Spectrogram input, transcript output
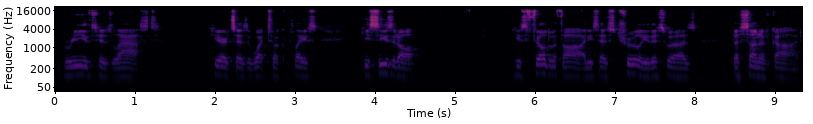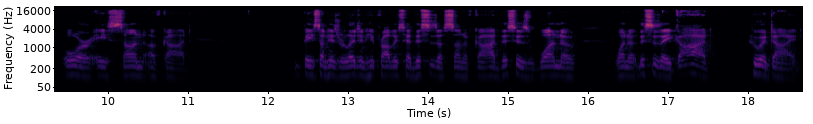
breathed his last. Here it says what took place. He sees it all. He's filled with awe, and he says, Truly, this was the Son of God, or a Son of God. Based on his religion, he probably said, This is a Son of God. This is one of one of, this is a God who had died.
